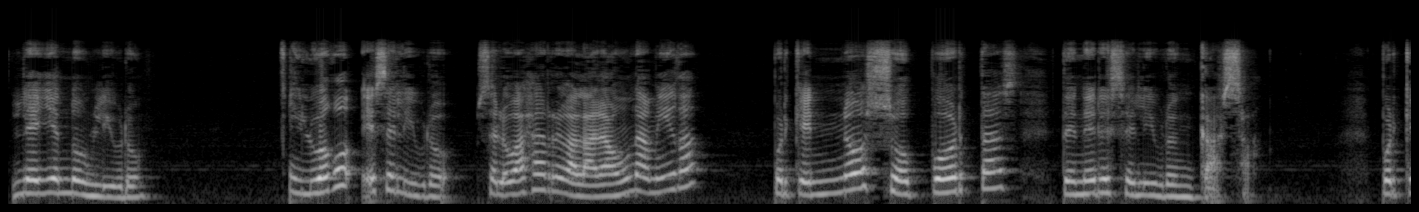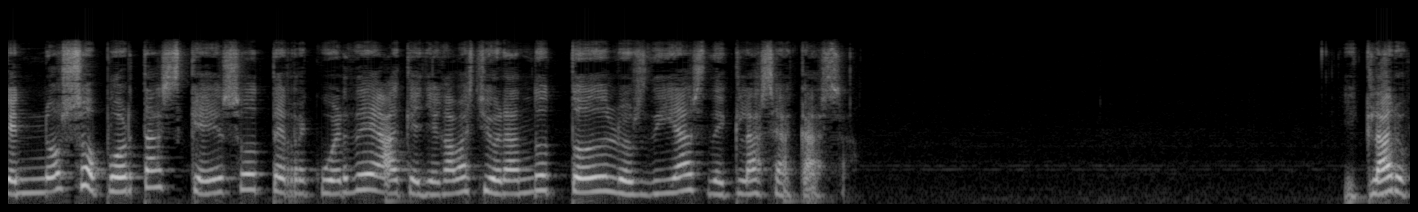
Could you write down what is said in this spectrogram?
leyendo un libro. Y luego ese libro se lo vas a regalar a una amiga porque no soportas tener ese libro en casa. Porque no soportas que eso te recuerde a que llegabas llorando todos los días de clase a casa. Y claro,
